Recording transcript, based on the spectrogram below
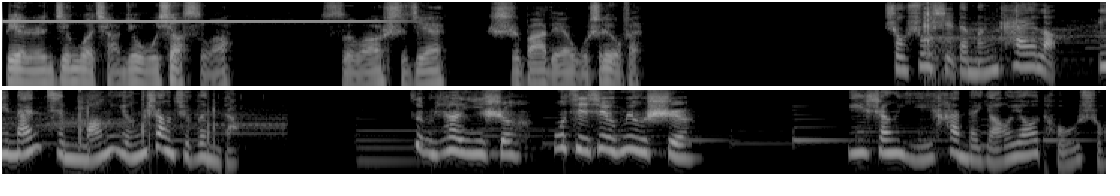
病人经过抢救无效死亡，死亡时间十八点五十六分。”手术室的门开了，李楠紧忙迎上去问道：“怎么样，医生？我姐姐有没有事？”医生遗憾的摇摇头说：“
